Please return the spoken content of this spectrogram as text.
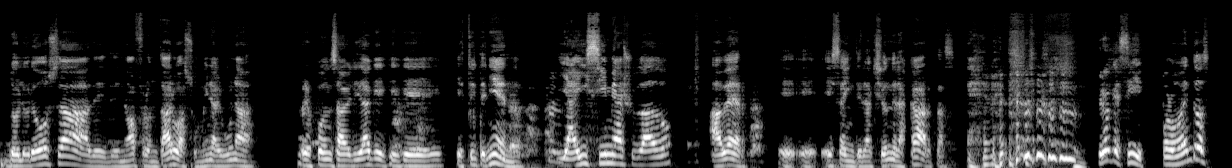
dolorosa de, de no afrontar o asumir alguna responsabilidad que, que- estoy teniendo. Y ahí sí me ha ayudado a ver eh, eh, esa interacción de las cartas. Creo que sí. Por momentos,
